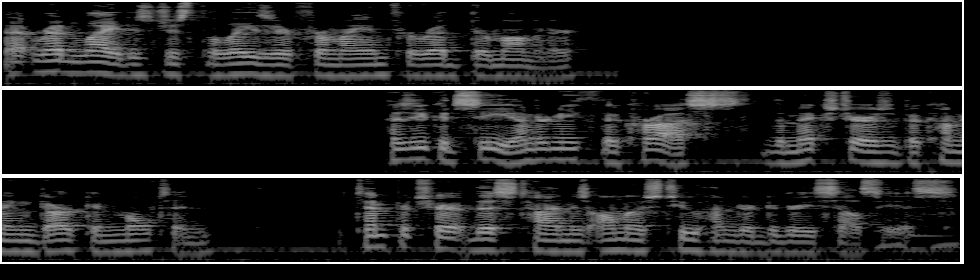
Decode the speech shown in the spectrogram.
That red light is just the laser from my infrared thermometer. As you could see, underneath the crust, the mixture is becoming dark and molten. The temperature at this time is almost 200 degrees Celsius.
